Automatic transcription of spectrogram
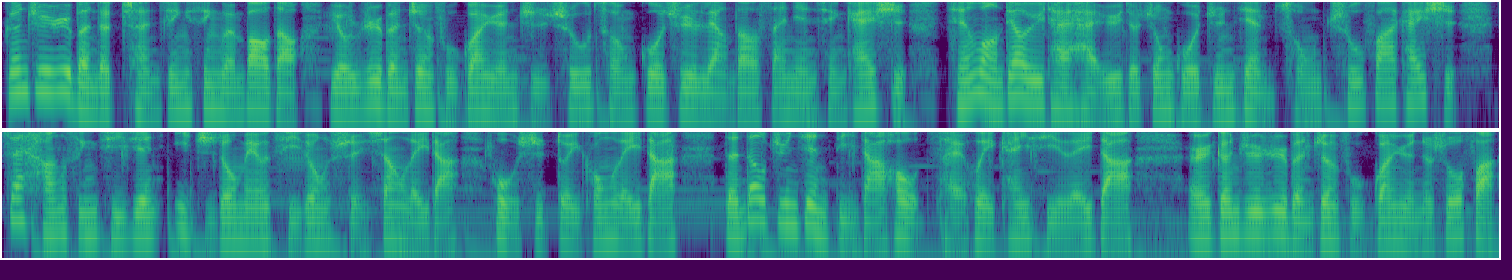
根据日本的产经新闻报道，有日本政府官员指出，从过去两到三年前开始，前往钓鱼台海域的中国军舰，从出发开始，在航行期间一直都没有启动水上雷达或是对空雷达，等到军舰抵达后才会开启雷达。而根据日本政府官员的说法，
